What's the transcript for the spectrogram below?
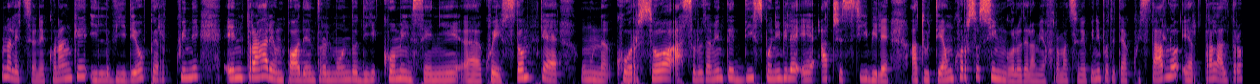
una lezione con anche il video per quindi entrare un po' dentro il mondo di come insegni eh, questo, che è un corso assolutamente disponibile e accessibile a tutti. È un corso singolo della mia formazione, quindi potete acquistarlo e tra l'altro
